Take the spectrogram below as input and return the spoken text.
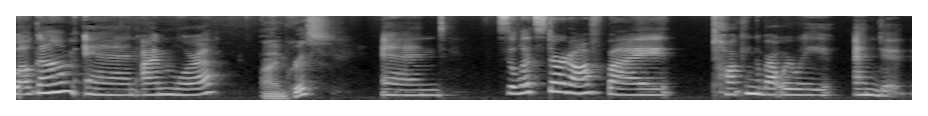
welcome, and I'm Laura. I'm Chris. And so let's start off by talking about where we ended.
